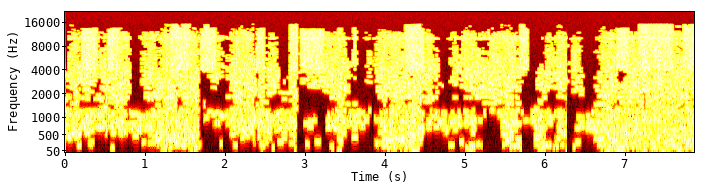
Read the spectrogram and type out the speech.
Thank you.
